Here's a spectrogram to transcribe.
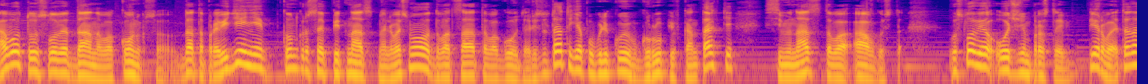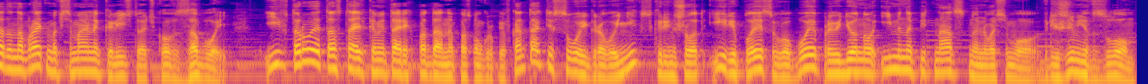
А вот условия данного конкурса. Дата проведения конкурса 15.08.2020 года. Результаты я публикую в группе ВКонтакте 17 августа. Условия очень простые. Первое, это надо набрать максимальное количество очков за бой. И второе, это оставить в комментариях по данной посту в группе ВКонтакте свой игровой ник, скриншот и реплей своего боя, проведенного именно 15.08 в режиме взлом.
